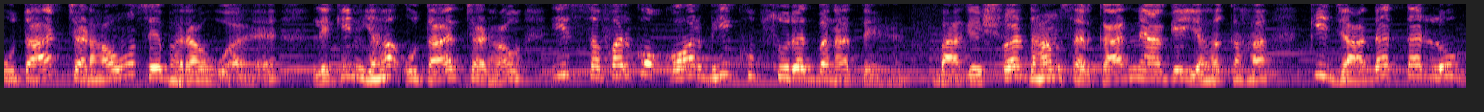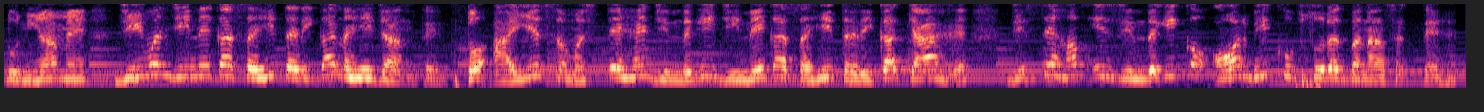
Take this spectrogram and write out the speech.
उतार चढ़ावों से भरा हुआ है, लेकिन यह उतार चढ़ाव इस सफ़र को और भी खूबसूरत बनाते हैं। बागेश्वर धाम सरकार ने आगे यह कहा कि ज़्यादातर लोग दुनिया में जीवन जीने का सही तरीका नहीं जानते। तो आइए समझते हैं ज़िंदगी जीने का सही तरीका क्या है, जिससे हम इस ज़िंदगी को और भी खूबसूरत बना सकते हैं।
